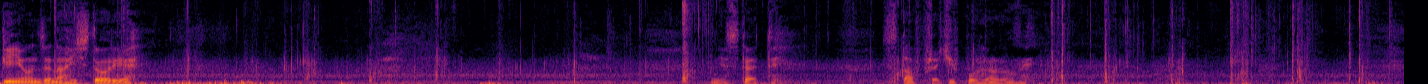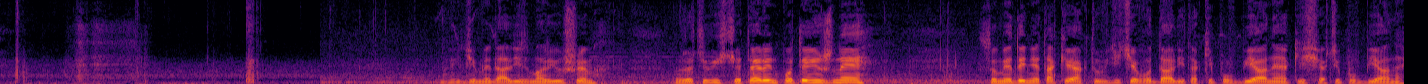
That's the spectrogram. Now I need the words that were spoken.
pieniądze na historię. Niestety staw przeciwpożarowy. No idziemy dalej z Mariuszem. No rzeczywiście teren potężny. Są jedynie takie jak tu widzicie w oddali takie powbijane jakieś, czy powbijane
